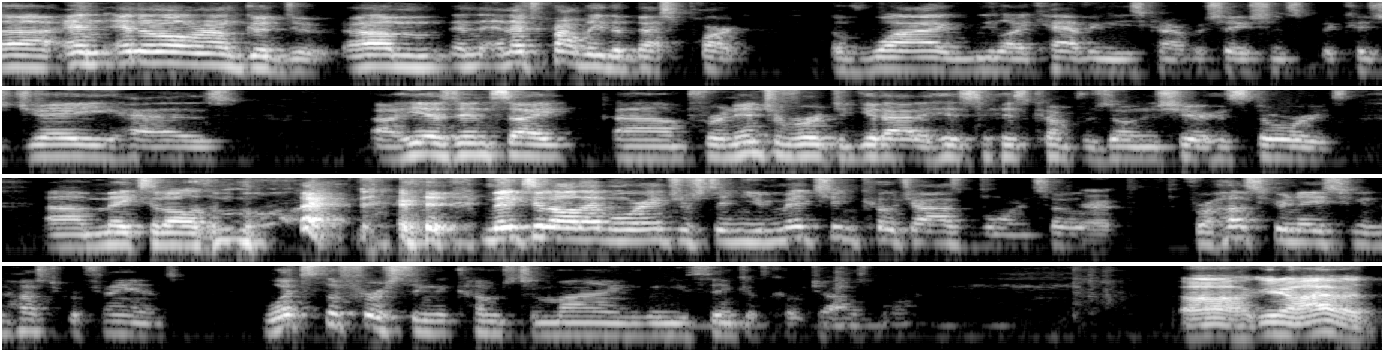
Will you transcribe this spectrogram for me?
uh, and and an all around good dude. Um, and and that's probably the best part of why we like having these conversations because Jay has uh, he has insight um, for an introvert to get out of his his comfort zone and share his stories. uh, makes it all the more makes it all that more interesting. You mentioned Coach Osborne, so. For Husker Nation and Husker fans, what's the first thing that comes to mind when you think of Coach Osborne? Uh, you know, I have a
